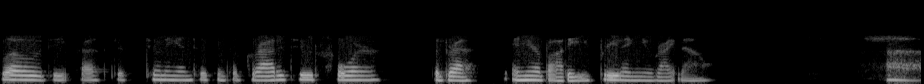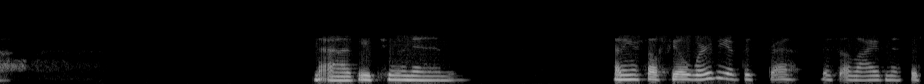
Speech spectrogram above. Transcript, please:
slow, deep breath, just tuning into a sense of gratitude for the breath in your body, breathing you right now. And as you tune in, letting yourself feel worthy of this breath, this aliveness, this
